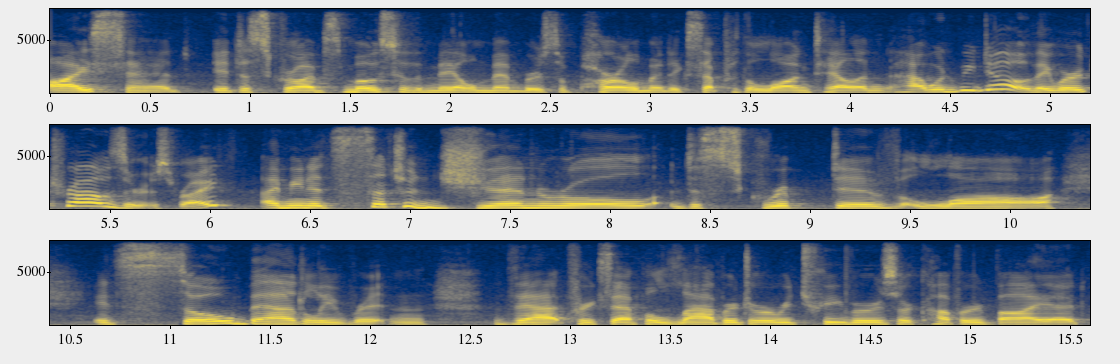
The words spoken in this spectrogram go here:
I said it describes most of the male members of parliament except for the long tail, and how would we know? They wear trousers, right? I mean, it's such a general, descriptive law. It's so badly written that, for example, Labrador retrievers are covered by it.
